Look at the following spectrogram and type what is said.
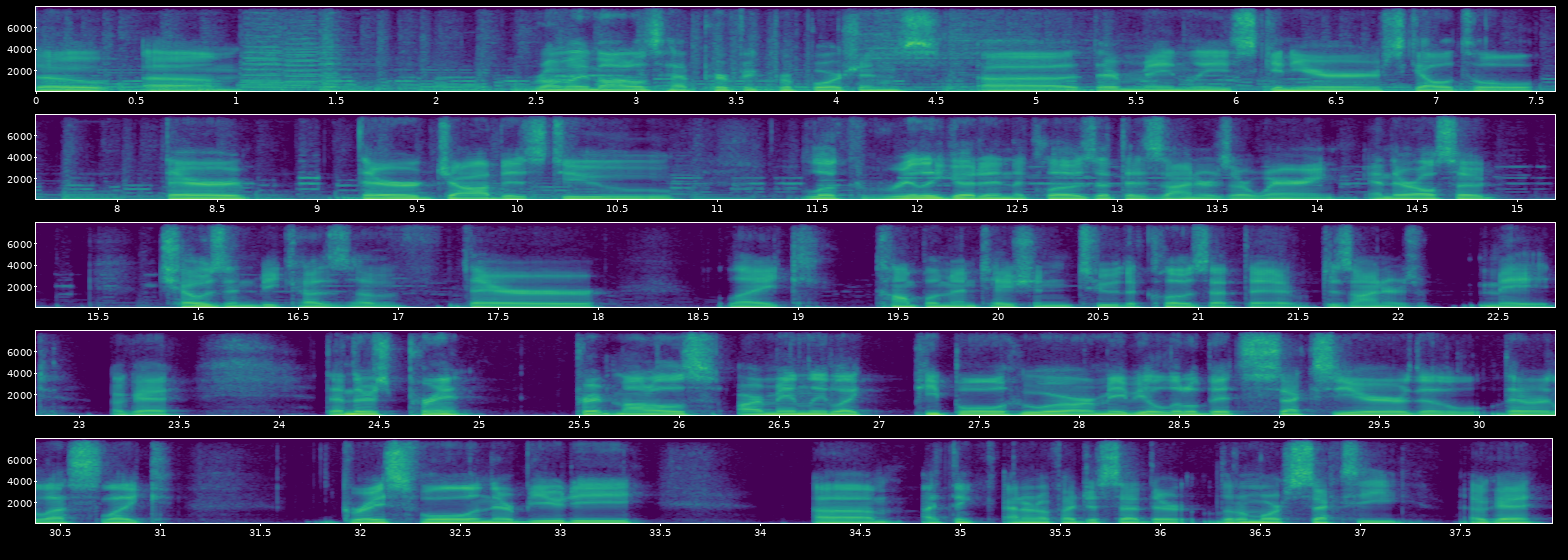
So, um, runway models have perfect proportions. Uh, they're mainly skinnier, skeletal. Their their job is to look really good in the clothes that the designers are wearing, and they're also chosen because of their like complementation to the clothes that the designers made. Okay. Then there's print. Print models are mainly like people who are maybe a little bit sexier. They're, they're less like graceful in their beauty. Um, I think I don't know if I just said they're a little more sexy. Okay.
